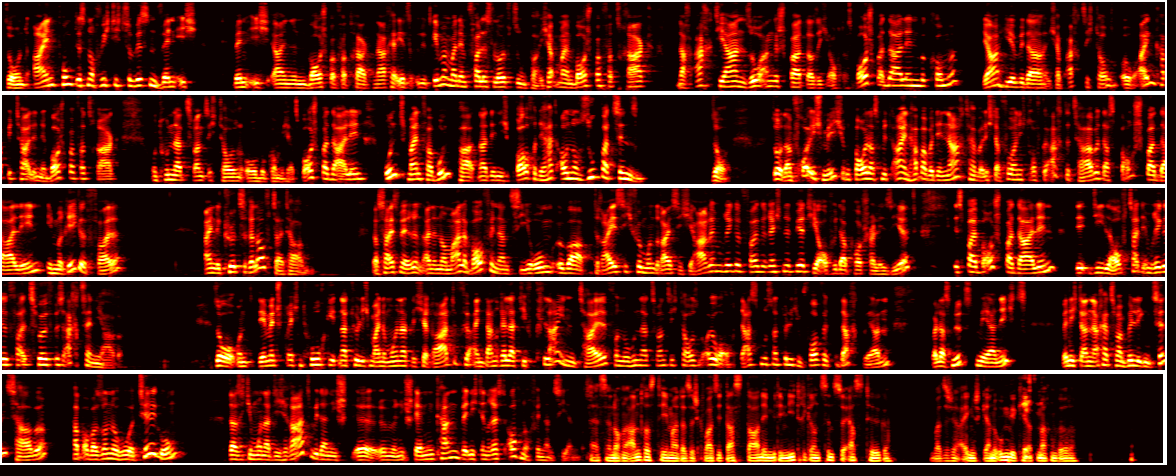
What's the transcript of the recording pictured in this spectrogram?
So, und ein Punkt ist noch wichtig zu wissen, wenn ich wenn ich einen Bausparvertrag nachher, jetzt, jetzt gehen wir mal den Fall, es läuft super. Ich habe meinen Bausparvertrag nach acht Jahren so angespart, dass ich auch das Bauspardarlehen bekomme. Ja, hier wieder, ich habe 80.000 Euro Eigenkapital in dem Bausparvertrag und 120.000 Euro bekomme ich als Bauspardarlehen. Und mein Verbundpartner, den ich brauche, der hat auch noch super Zinsen. So, so, dann freue ich mich und baue das mit ein, habe aber den Nachteil, weil ich da vorher nicht drauf geachtet habe, dass Bauspardarlehen im Regelfall eine kürzere Laufzeit haben. Das heißt, während eine normale Baufinanzierung über 30, 35 Jahre im Regelfall gerechnet wird, hier auch wieder pauschalisiert, ist bei Bauspardarlehen die, die Laufzeit im Regelfall 12 bis 18 Jahre. So, und dementsprechend hoch geht natürlich meine monatliche Rate für einen dann relativ kleinen Teil von nur 120.000 Euro. Auch das muss natürlich im Vorfeld bedacht werden, weil das nützt mir ja nichts, wenn ich dann nachher zwar einen billigen Zins habe, habe aber so eine hohe Tilgung, dass ich die monatliche Rate wieder nicht, äh, nicht stemmen kann, wenn ich den Rest auch noch finanzieren muss. Das ist ja noch ein anderes Thema, dass ich quasi das Darlehen mit dem niedrigeren Zins zuerst tilge, was ich ja eigentlich gerne umgekehrt Richtig. machen würde.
